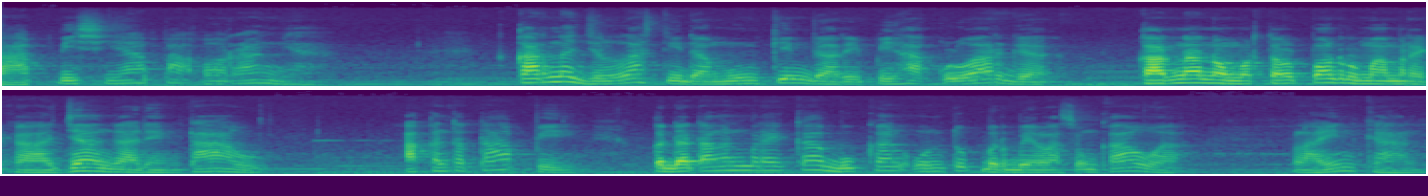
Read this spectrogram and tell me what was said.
Tapi siapa orangnya? Karena jelas tidak mungkin dari pihak keluarga karena nomor telepon rumah mereka aja nggak ada yang tahu. Akan tetapi, kedatangan mereka bukan untuk berbela sungkawa, melainkan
